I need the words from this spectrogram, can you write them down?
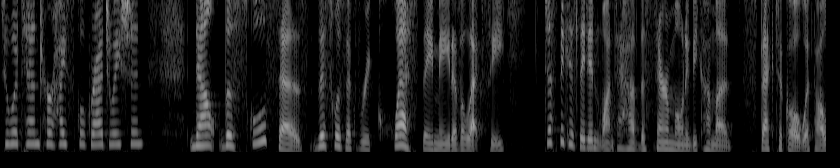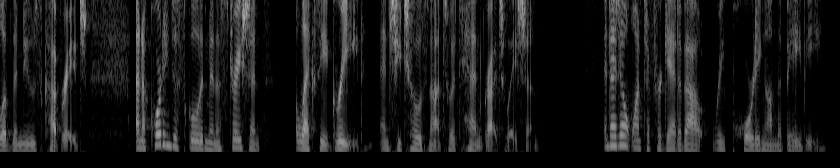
to attend her high school graduation. Now, the school says this was a request they made of Alexee just because they didn't want to have the ceremony become a spectacle with all of the news coverage. And according to school administration, Alexee agreed and she chose not to attend graduation. And I don't want to forget about reporting on the baby.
